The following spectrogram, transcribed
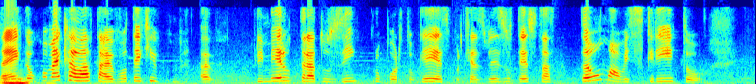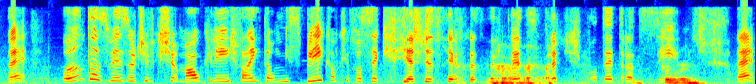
Né? Uhum. Então, como é que ela tá? Eu vou ter que uh, primeiro traduzir para o português, porque às vezes o texto está tão mal escrito né? Quantas vezes eu tive que chamar o cliente e falar, então, me explica o que você queria dizer com esse para a gente poder traduzir, né?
